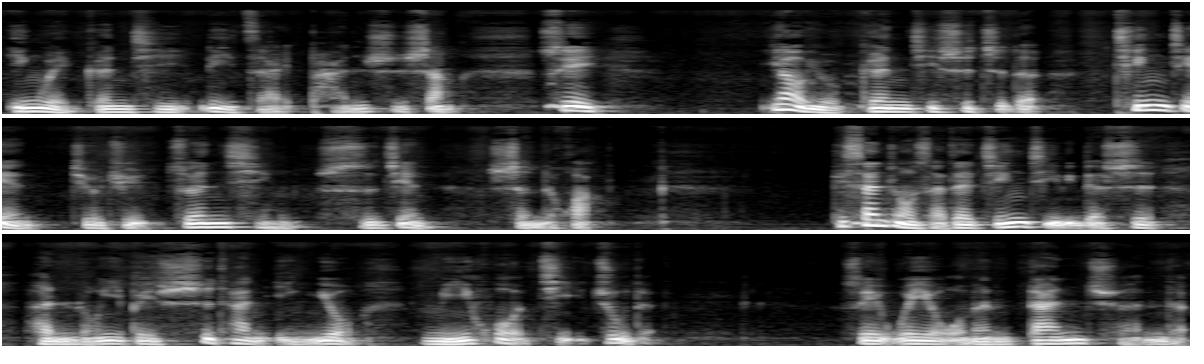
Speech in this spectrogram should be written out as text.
因为根基立在磐石上，所以。”要有根基，是指的听见就去遵行实践神的话。第三种撒在荆棘里的是很容易被试探引诱、迷惑挤住的，所以唯有我们单纯的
